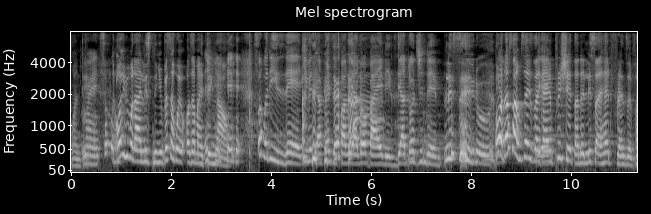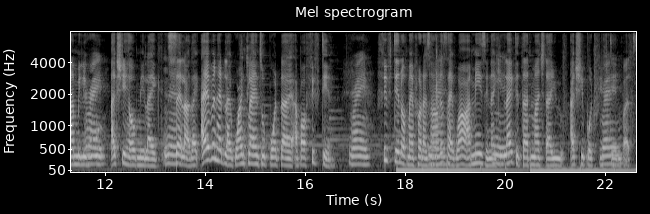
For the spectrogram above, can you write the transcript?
one day. Mm-hmm. Right. Somebody- All you people that are listening, you better go and order my thing now. Somebody is there, even their friends and family are not buying it. They are dodging them. Listen. You know, oh, that's what I'm saying. It's like I appreciate that at least I had friends and family who actually helped me like sell out. Like I even had like one client who bought uh, about 15. Right. 15 of my products. And I was just like, wow, amazing. Like you liked it that much that you actually bought 15. Right. But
